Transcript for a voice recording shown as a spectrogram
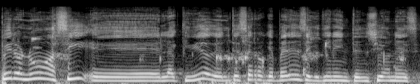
pero no así eh, la actividad del TC Perense que tiene intenciones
